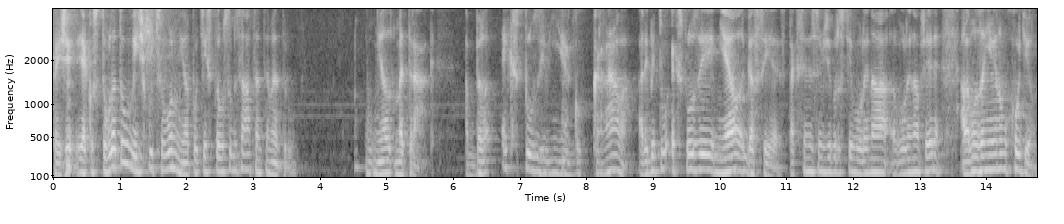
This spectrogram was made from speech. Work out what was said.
Takže jako s touhletou výšku, co on měl po těch 180 cm, měl metrák a byl explozivní jako kráva. A kdyby tu explozi měl Gasiev, tak si myslím, že prostě Volina, Volina přijede. Ale on za ním jenom chodil.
